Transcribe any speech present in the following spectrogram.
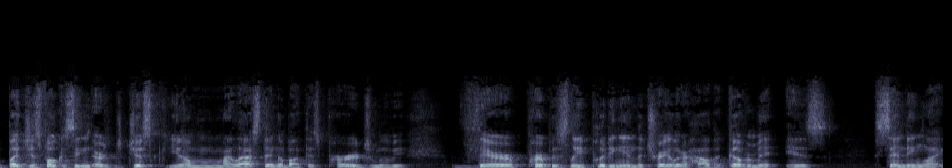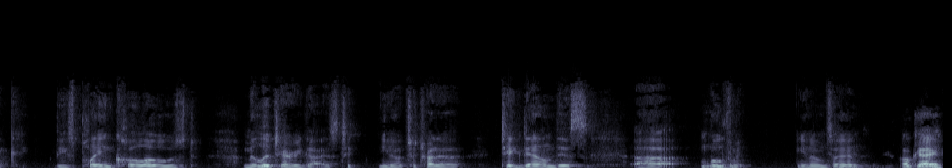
but just focusing, or just, you know, my last thing about this Purge movie, they're purposely putting in the trailer how the government is sending like these plainclothes military guys to, you know, to try to take down this uh movement. You know what I'm saying? Okay.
